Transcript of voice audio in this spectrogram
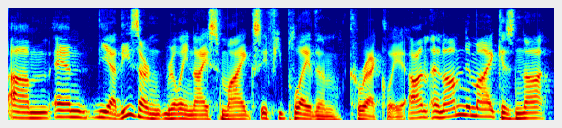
Um, and yeah, these are really nice mics if you play them correctly. On, an OmniMic is not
